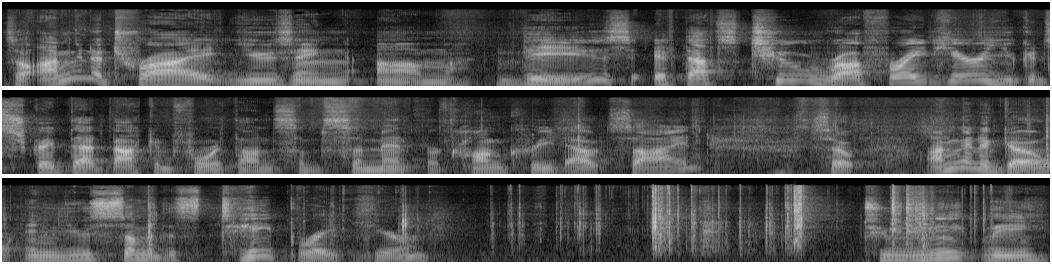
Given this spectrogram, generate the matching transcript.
So I'm gonna try using um, these. If that's too rough right here, you could scrape that back and forth on some cement or concrete outside. So I'm gonna go and use some of this tape right here to neatly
